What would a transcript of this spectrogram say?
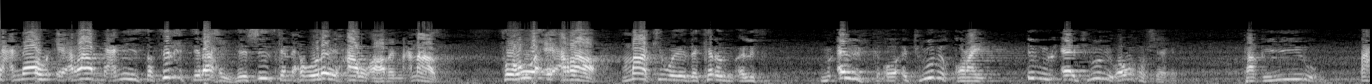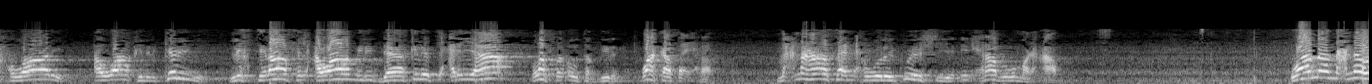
macnaahu icraab macnihiisa fi listilaaxi heshiiska naxwooley xaalu ahaaday macnahaas. Fa huwa icraab maa kii waya dakarahu mualif mualifka oo ajrubi qoray ibnulajrubi waa wuxuu sheegay taqyiiru axwaali awaaqil اkelimi liاkhtilaafi اcawaamil اdaakilati calayha lafdan ow taqdiiran waa kaasaa icraab macnahaasaa naxwooley ku heshiiyeen in icraab lagu magacaabo وأmا معنaahu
